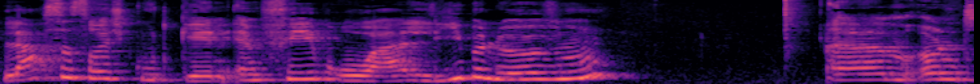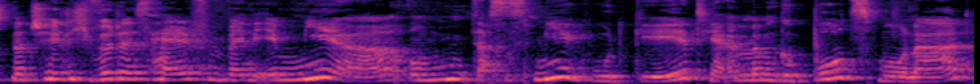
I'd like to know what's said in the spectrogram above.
lasst es euch gut gehen. Im Februar, liebe Löwen, ähm, und natürlich würde es helfen, wenn ihr mir, um dass es mir gut geht, ja in meinem Geburtsmonat,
